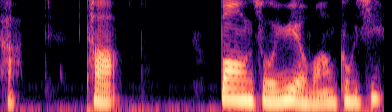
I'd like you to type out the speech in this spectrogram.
啊，他帮助越王勾践，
